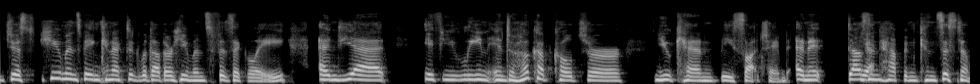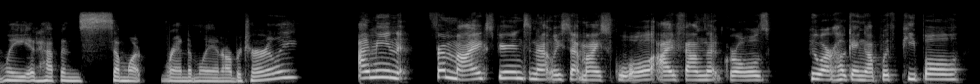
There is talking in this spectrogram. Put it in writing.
just humans being connected with other humans physically. And yet, if you lean into hookup culture, you can be slut shamed. And it doesn't yeah. happen consistently, it happens somewhat randomly and arbitrarily. I mean, from my experience, and at least at my school, I found that girls who are hooking up with people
